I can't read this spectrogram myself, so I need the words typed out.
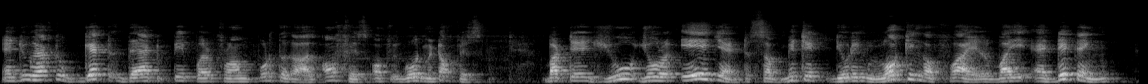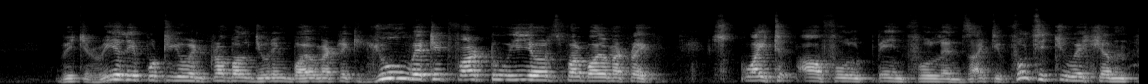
and you have to get that paper from Portugal office of government office. But uh, you, your agent submitted during locking of file by editing which really put you in trouble during biometric. You waited for two years for biometric quite awful, painful, anxiety-full situation,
